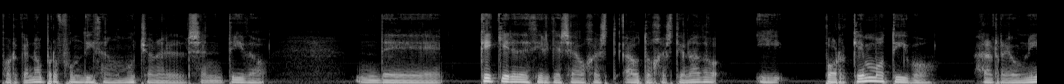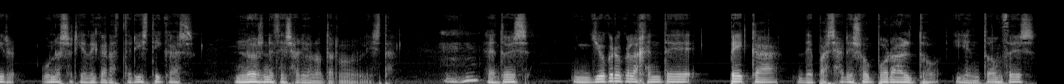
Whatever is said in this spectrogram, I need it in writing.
porque no profundizan mucho en el sentido de qué quiere decir que sea autogestionado y por qué motivo al reunir una serie de características, no es necesario anotarlo en la lista. Entonces, yo creo que la gente peca de pasar eso por alto y entonces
